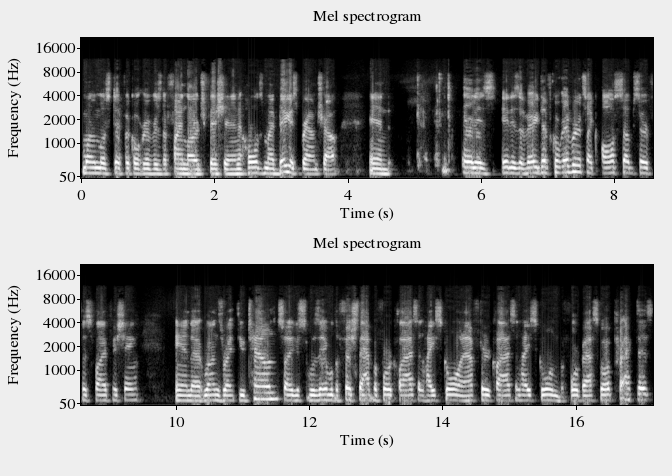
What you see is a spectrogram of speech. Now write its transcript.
one of the most difficult rivers to find large fish in, and it holds my biggest brown trout. And it is it is a very difficult river. It's like all subsurface fly fishing, and uh, runs right through town. So I just was able to fish that before class in high school and after class in high school and before basketball practice.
